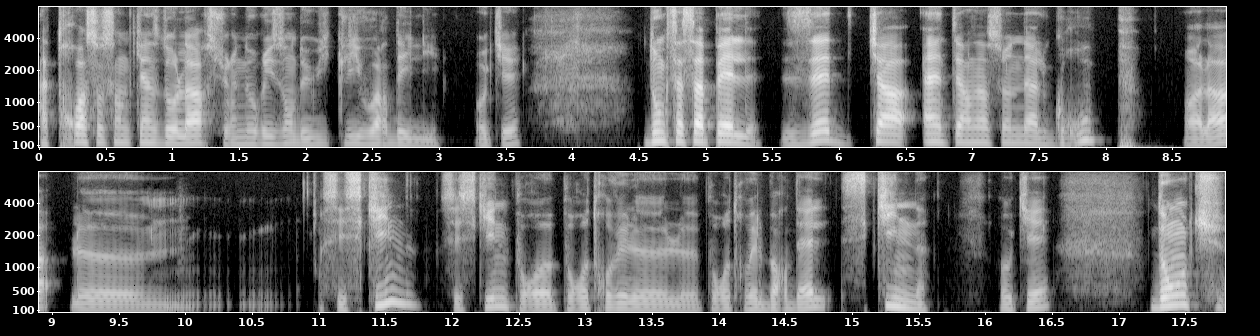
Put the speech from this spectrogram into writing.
à 3,75 sur une horizon de weekly voire daily, OK? Donc ça s'appelle ZK International Group. Voilà, le, c'est Skin, c'est Skin pour, heu, pour retrouver le pour retrouver le bordel. Skin, OK? Donc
